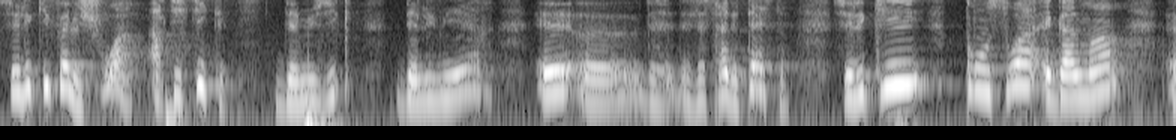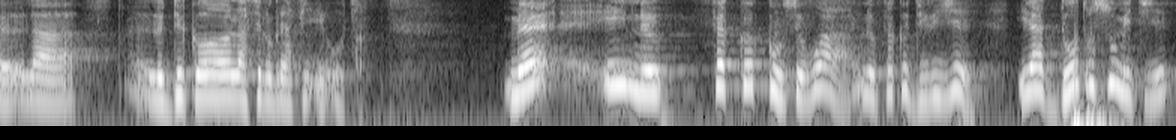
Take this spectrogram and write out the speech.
celui qui fait le choix artistique des musiques, des lumières et euh, des, extraits de test, celui qui conçoit également euh, la, le décor, la scénographie et autres. Mais il ne fait que concevoir, il ne fait que diriger. Il y a d'autres sous-métiers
